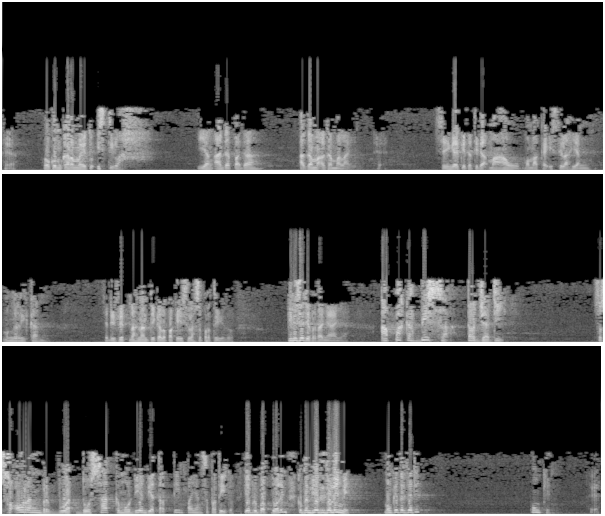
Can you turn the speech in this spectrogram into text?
Ya. Hukum karma itu istilah yang ada pada agama-agama lain. Ya. Sehingga kita tidak mau memakai istilah yang mengerikan. Jadi fitnah nanti kalau pakai istilah seperti itu. Gini saja pertanyaannya. Apakah bisa terjadi seseorang berbuat dosa kemudian dia tertimpa yang seperti itu? Dia berbuat dolim kemudian dia didolimi. Mungkin terjadi? Mungkin. Ya.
